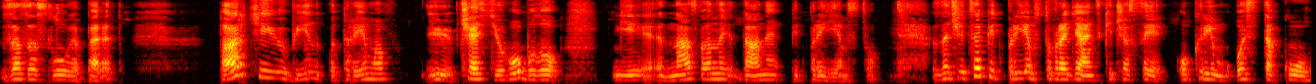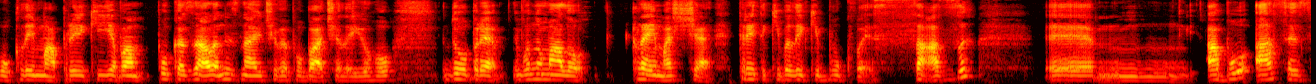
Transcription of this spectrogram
за заслуги перед партією він отримав і в честь його було і назване дане підприємство. Значить, це підприємство в радянські часи, окрім ось такого клейма, про який я вам показала, не знаю, чи ви побачили його добре. Воно мало клейма ще три такі великі букви САЗ е, або АСЗ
